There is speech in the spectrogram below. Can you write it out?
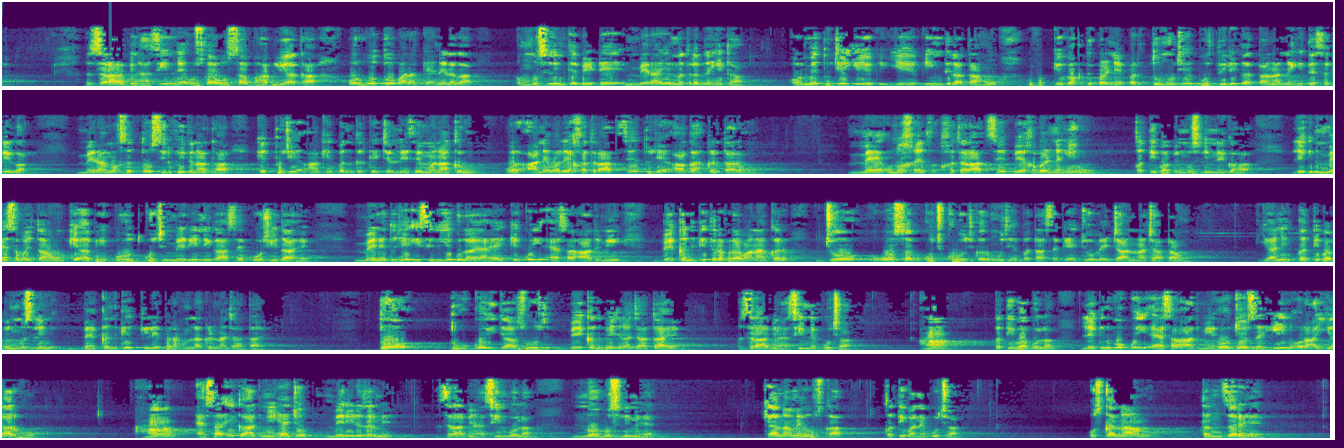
زرار بن حسین نے اس کا غصہ بھاپ لیا تھا اور وہ دوبارہ کہنے لگا، مسلم کے بیٹے، میرا یہ مطلب نہیں تھا۔ اور میں تجھے یہ یقین دلاتا ہوں کہ وقت پڑنے پر تو مجھے بزدلی کا تانا نہیں دے سکے گا۔ میرا مقصد تو صرف اتنا تھا کہ تجھے آنکھیں بند کر کے چلنے سے منع کروں اور آنے والے خطرات سے تجھے آگاہ کرتا رہوں۔ میں ان خطرات سے بے خبر نہیں ہوں۔ قطبہ بن مسلم نے کہا، لیکن میں سمجھتا ہوں کہ ابھی بہت کچھ میری نگاہ سے پوشیدہ ہے۔ میں نے تجھے اسی لیے بلایا ہے کہ کوئی ایسا آدمی بیکند کی طرف روانہ کر جو وہ سب کچھ کھوج کر مجھے بتا سکے جو میں جاننا چاہتا ہوں۔ یعنی قطبہ بن مسلم بیکند کے قلعے پر حملہ کرنا چاہتا ہے۔ تو تو کوئی جاسوس بیکند بھیجنا چاہتا ہے؟ ذرا بن حسین نے پوچھا۔ ہاں قطبہ بولا، لیکن وہ کوئی ایسا آدمی ہو جو ذہین اور ایار ہو۔ ہاں ایسا ایک آدمی ہے جو میری نظر میں، ذرا بن حسین بولا، نو مسلم ہے۔ کیا نام ہے اس کا؟ قطبہ نے پوچھا۔ اس کا نام تنظر ہے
